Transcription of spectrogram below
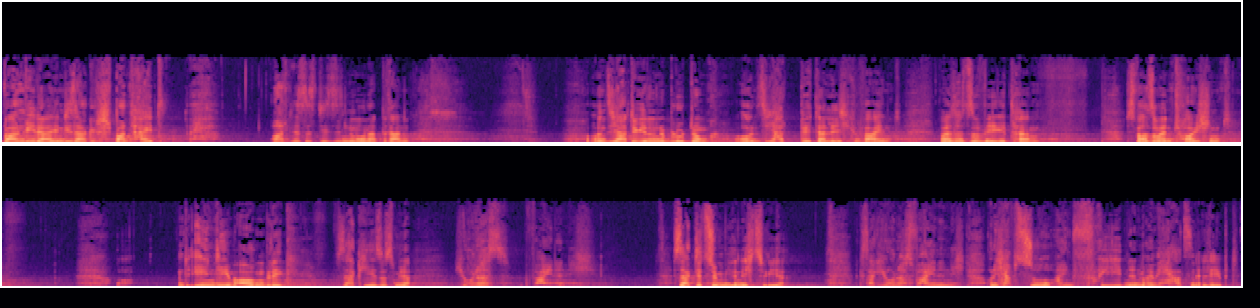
waren wieder in dieser Gespanntheit. Und es ist diesen Monat dran. Und sie hatte wieder eine Blutung. Und sie hat bitterlich geweint, weil es hat so wehgetan. Es war so enttäuschend. Und in dem Augenblick sagt Jesus mir, Jonas, weine nicht. Sagt er zu mir, nicht zu ihr. Ich sage, Jonas, weine nicht. Und ich habe so einen Frieden in meinem Herzen erlebt.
